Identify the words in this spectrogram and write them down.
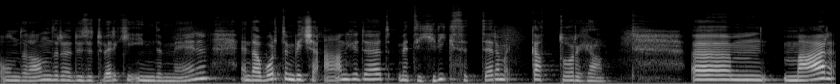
Onder andere dus het werken in de mijnen. En dat wordt een beetje aangeduid met de Griekse term katorga. maar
